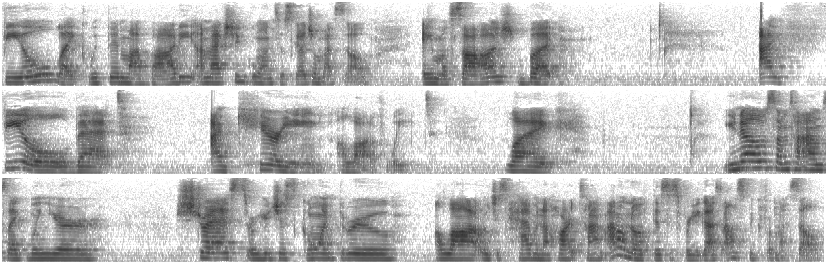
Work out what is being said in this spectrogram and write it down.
feel like within my body i'm actually going to schedule myself a massage but i feel that i'm carrying a lot of weight. Like you know sometimes like when you're stressed or you're just going through a lot or just having a hard time i don't know if this is for you guys i'll speak for myself.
